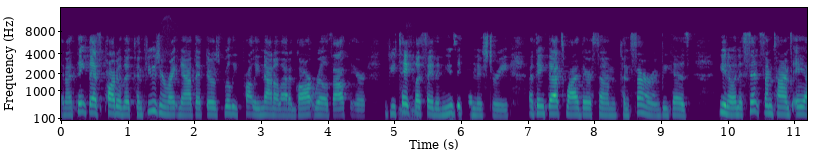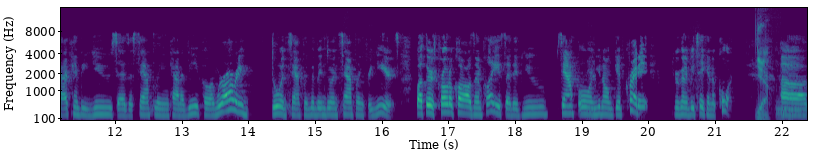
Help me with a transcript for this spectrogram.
and I think that's part of the confusion right now that there's really probably not a lot of guardrails out there. If you take, mm-hmm. let's say, the music industry, I think that's why there's some concern because, you know, in a sense, sometimes AI can be used as a sampling kind of vehicle. And we're already doing sampling, we've been doing sampling for years. But there's protocols in place that if you sample and you don't give credit, you're going to be taken to court. Yeah. Mm-hmm. Uh,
